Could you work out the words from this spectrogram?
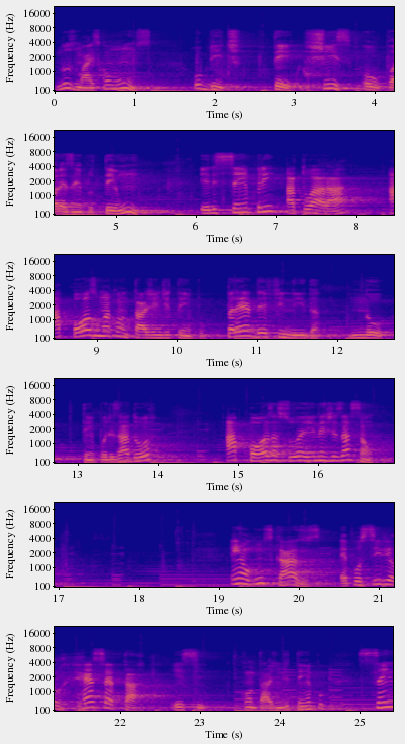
Nos mais comuns, o bit TX ou, por exemplo, T1, ele sempre atuará após uma contagem de tempo pré-definida no temporizador após a sua energização. Em alguns casos, é possível resetar esse contagem de tempo sem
